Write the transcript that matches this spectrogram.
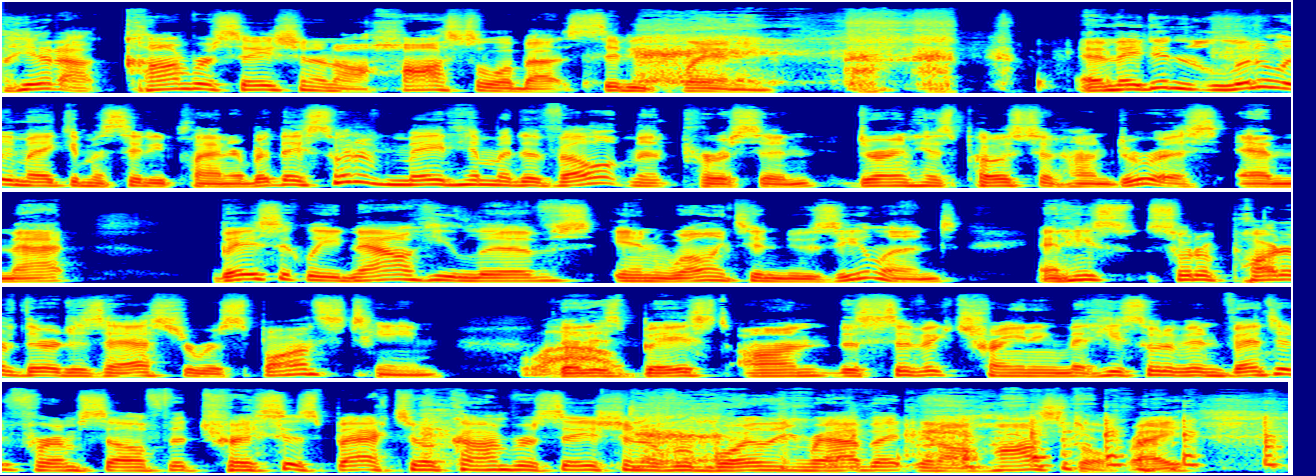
he had a conversation in a hostel about city planning. And they didn't literally make him a city planner, but they sort of made him a development person during his post in Honduras. And that basically now he lives in Wellington, New Zealand, and he's sort of part of their disaster response team wow. that is based on the civic training that he sort of invented for himself that traces back to a conversation over boiling rabbit in a hostel, right?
